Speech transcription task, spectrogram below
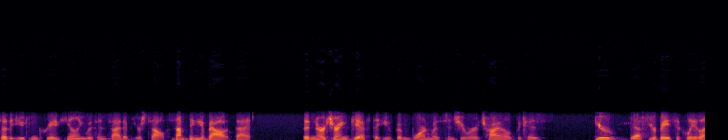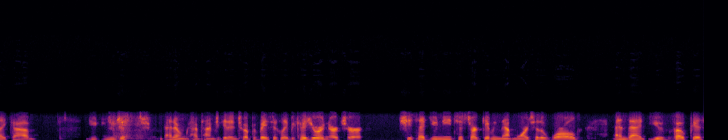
so that you can create healing with inside of yourself. Something about that the nurturing gift that you've been born with since you were a child because you're Yes. you're basically like um you, you just I don't have time to get into it, but basically because you're a nurturer, she said you need to start giving that more to the world and that you focus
